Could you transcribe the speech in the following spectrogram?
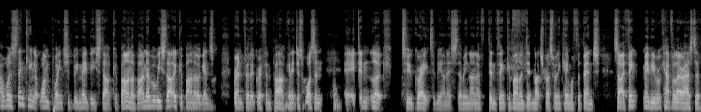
I was thinking at one point, should we maybe start Kebano? But I remember we started Kebano against Brentford at Griffin Park, and it just wasn't, it didn't look too great, to be honest. I mean, and I didn't think Kebano did much for us when he came off the bench. So I think maybe Cavaleiro has to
